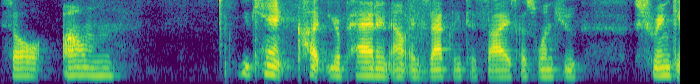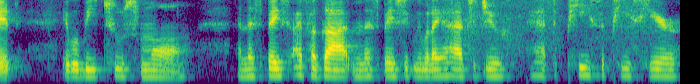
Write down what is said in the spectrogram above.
So um, you can't cut your pattern out exactly to size because once you shrink it, it will be too small. And that's base I forgot, and that's basically what I had to do. I had to piece a piece here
